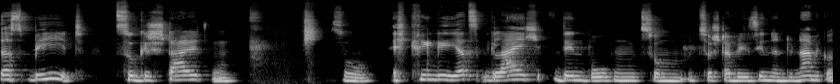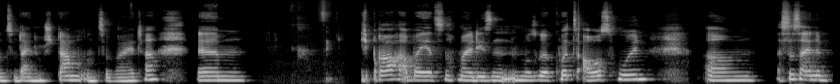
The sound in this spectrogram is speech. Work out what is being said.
das Beet zu gestalten. So, ich kriege jetzt gleich den Bogen zum, zur stabilisierenden Dynamik und zu deinem Stamm und so weiter. Ähm, ich brauche aber jetzt nochmal diesen, ich muss sogar kurz ausholen. Ähm, es ist eine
